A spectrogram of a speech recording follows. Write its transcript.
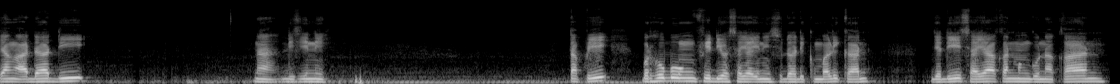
yang ada di Nah, di sini. Tapi berhubung video saya ini sudah dikembalikan, jadi saya akan menggunakan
